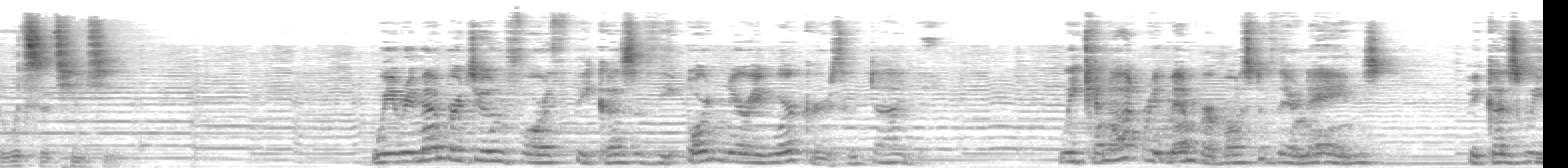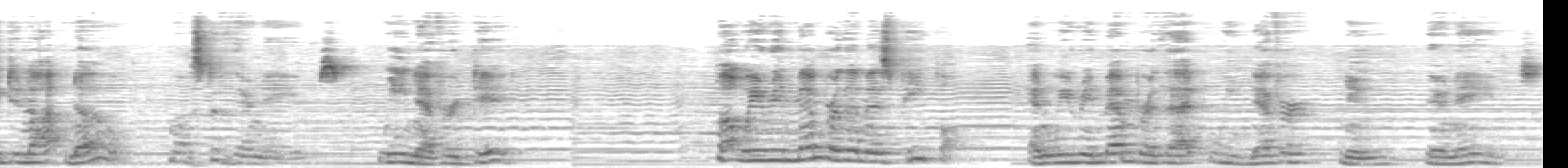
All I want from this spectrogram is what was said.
如此清晰。We remember June 4th because of the ordinary workers who died there. We cannot remember most of their names because we do not know most of their names. We never did. But we remember them as people, and we remember that we never knew their names.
